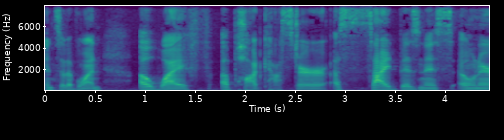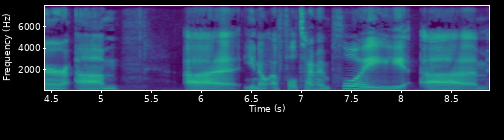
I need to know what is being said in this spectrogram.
instead of one, a wife, a podcaster, a side business owner, um, uh, you know, a full time employee, um,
